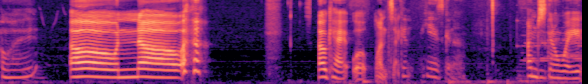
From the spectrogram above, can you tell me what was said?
What? Oh, no. okay, well, one second. He's gonna... I'm just gonna wait.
